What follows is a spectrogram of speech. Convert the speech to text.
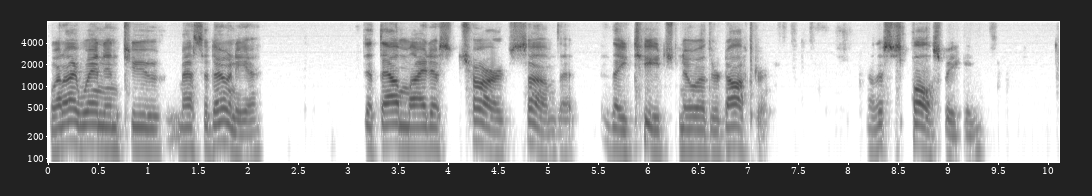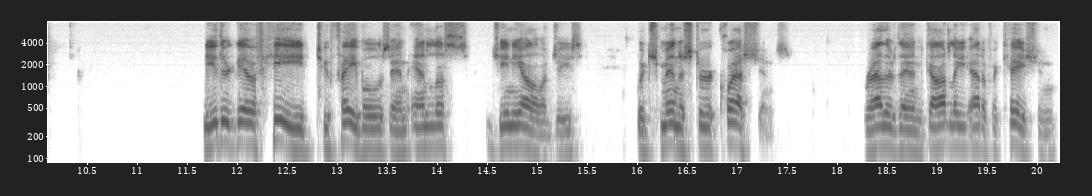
when I went into Macedonia, that thou mightest charge some that they teach no other doctrine. Now, this is Paul speaking. Neither give heed to fables and endless genealogies which minister questions, rather than godly edification,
